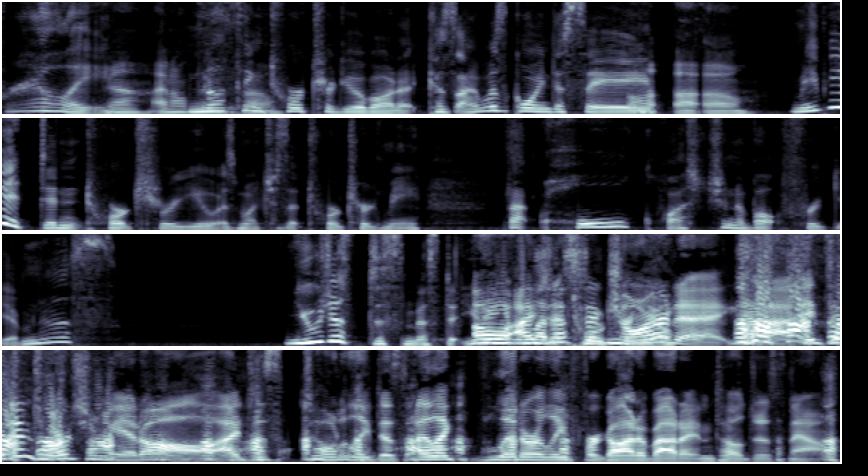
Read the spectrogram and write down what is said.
Really? Yeah, I don't think Nothing so. tortured you about it because I was going to say Uh oh. maybe it didn't torture you as much as it tortured me. That whole question about forgiveness. You just dismissed it. You Oh, I let just it ignored you. it. Yeah, it didn't torture me at all. I just totally just I like literally forgot about it until just now.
